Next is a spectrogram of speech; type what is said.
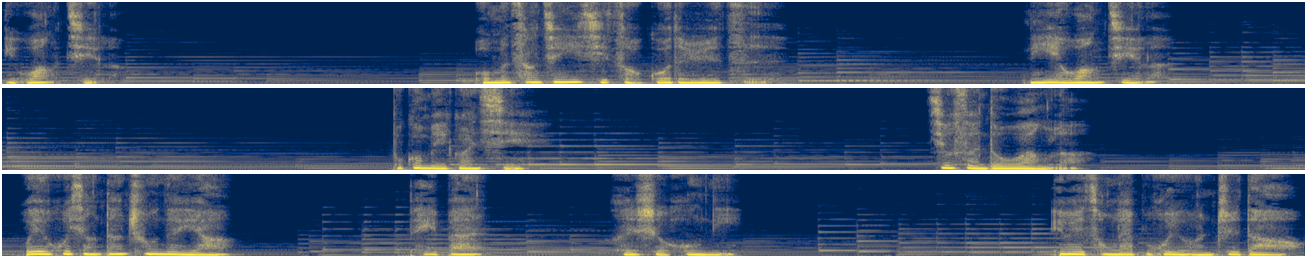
你忘记了，我们曾经一起走过的日子，你也忘记了。不过没关系，就算都忘了，我也会像当初那样陪伴和守护你，因为从来不会有人知道。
